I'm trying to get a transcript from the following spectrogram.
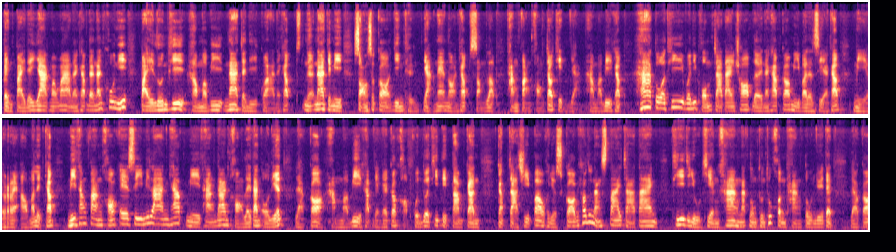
เป็นไปได้ยากมากๆนะครับดังนั้นคู่นี้ไปลุ้นที่ฮัมมาบี้น่าจะดีกว่านะครับเนื้อน่าจะมี 2 สกอร์ยิงถึงอย่างแน่นอนครับสำหรับทางฝั่งของเจ้าถิ่นอย่างฮัมมาบี้ครับ5ตัวที่วันนี้ผมจ่าแตงชอบเลยนะครับก็มีบาเลนเซียครับมีเรอัลมาดริดครับมีทางฝั่งของ AC มิลานครับมีทางด้านของเลตันโอเลียนแล้วก็ฮัมมาบี้ครับอย่างไรก็ขอบคุณด้วยที่ติดตามกันกับจ่าชีเป้าขยสกอร์วิเคราะห์ดูหนังสไตล์จ่าแตงที่จะอยู่เคียงข้างนักลงทุนทุกคนทางตูนยูเต็ดแล้วก็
